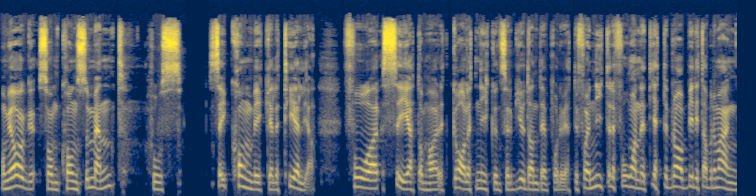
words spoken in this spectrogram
Om jag som konsument hos, säg Comvik eller Telia, får se att de har ett galet nykundserbjudande på, du vet, du får en ny telefon, ett jättebra billigt abonnemang.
